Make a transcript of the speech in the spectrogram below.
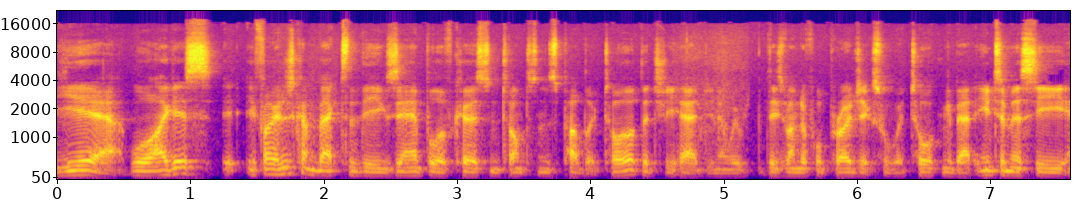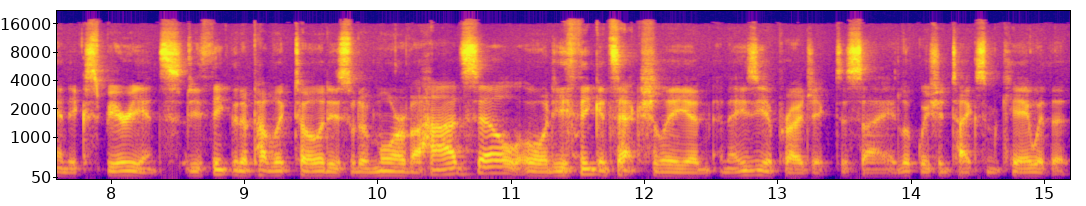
Yeah, well, I guess if I just come back to the example of Kerstin Thompson's public toilet that she had, you know, with these wonderful projects where we're talking about intimacy and experience, do you think that a public toilet is sort of more of a hard sell, or do you think it's actually an, an easier project to say, look, we should take some care with it?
